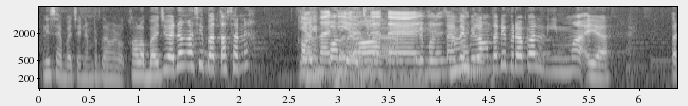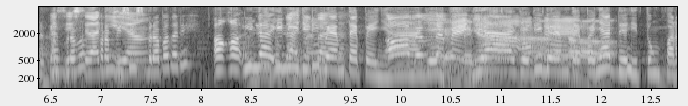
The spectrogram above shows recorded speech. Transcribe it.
Ini saya baca yang pertama dulu. Kalau baju ada nggak sih batasannya? Kalau impor tadi ya, baju. Jelasin. Teteh bilang tadi berapa? 5 ya? Per Eh, pieces berapa? tadi per pieces yang berapa tadi? Oh, kalau enggak ini Bukan, jadi. BMTP-nya. Oh, BMTP-nya. Ya, jadi Oke. BMTP-nya dihitung per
